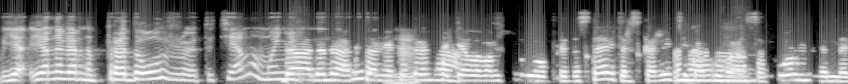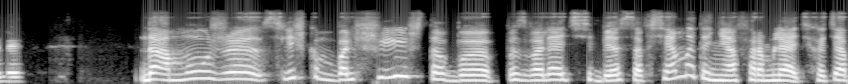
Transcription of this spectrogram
я, я, наверное, продолжу эту тему. Мы да, не... да, да, Оксана, я как раз да. хотела вам слово предоставить. Расскажите, как у вас оформлено ли? Да, мы уже слишком большие, чтобы позволять себе совсем это не оформлять, хотя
